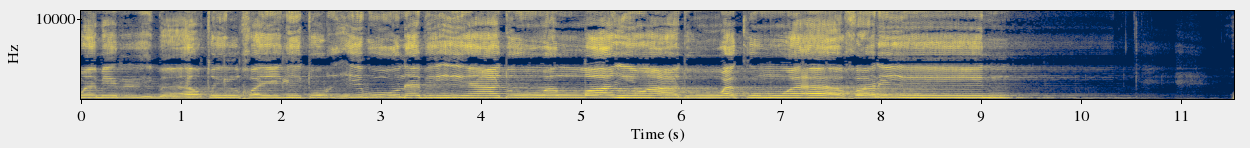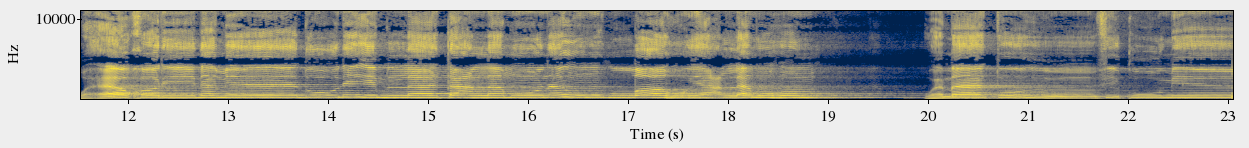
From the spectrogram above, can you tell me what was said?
ومن رباط الخيل ترهبون به عدو الله وعدوكم وآخرين. وآخرين من دونهم لا تعلمونهم الله يعلمهم. وما تنفقوا من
